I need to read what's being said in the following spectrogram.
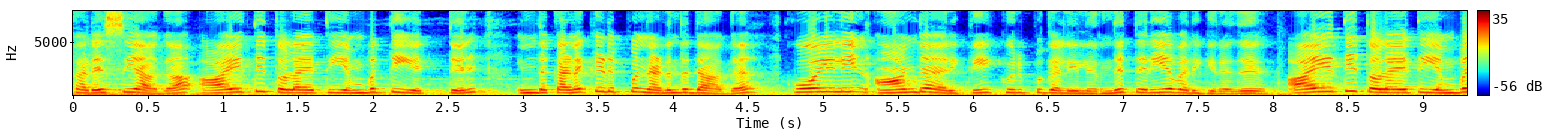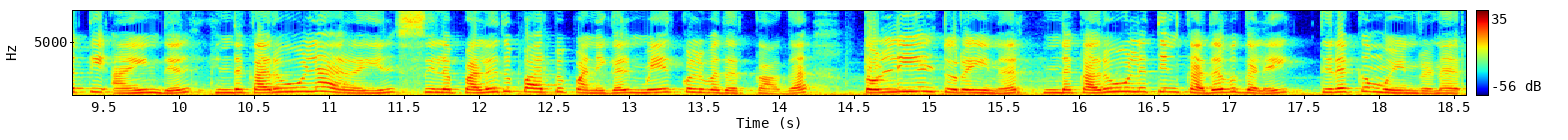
கடைசியாக ஆயிரத்தி தொள்ளாயிரத்தி எண்பத்தி எட்டில் இந்த கணக்கெடுப்பு நடந்ததாக கோயிலின் ஆண்டு அறிக்கை குறிப்புகளிலிருந்து தெரிய வருகிறது ஆயிரத்தி தொள்ளாயிரத்தி எண்பத்தி ஐந்தில் இந்த கருவூல அறையில் சில பழுதுபார்ப்பு பணிகள் மேற்கொள்வதற்காக தொல்லியல் துறையினர் இந்த கருவூலத்தின் கதவுகளை திறக்க முயன்றனர்.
